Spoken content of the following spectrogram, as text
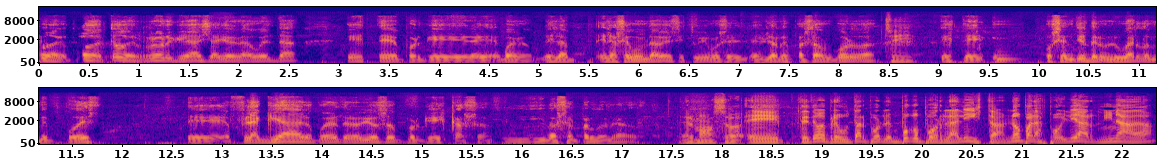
todo, error que haya ahí en la vuelta. Este, porque, eh, bueno, es la, es la, segunda vez, estuvimos el, viernes pasado en Córdoba. Sí. Este, o sentirte en un lugar donde podés eh, flaquear o ponerte nervioso porque es casa y va a ser perdonado. Hermoso. Eh, te tengo que preguntar por, un poco por la lista, no para spoilear ni nada,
